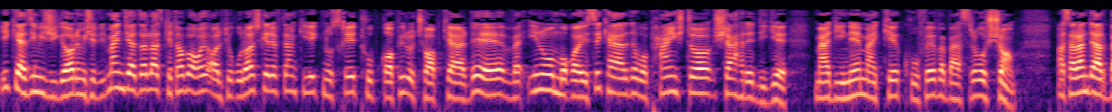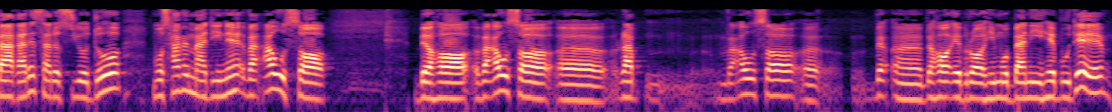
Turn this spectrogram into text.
یکی از این ویژگی ها رو میشه دید من جدول از کتاب آقای آلتی قولاش گرفتم که یک نسخه توپ رو چاپ کرده و اینو مقایسه کرده با پنج تا شهر دیگه مدینه مکه کوفه و بصره و شام مثلا در بقره 132 مصحف مدینه و اوسا بها و اوسا رب و اوسا بها ابراهیم و بنیه بوده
